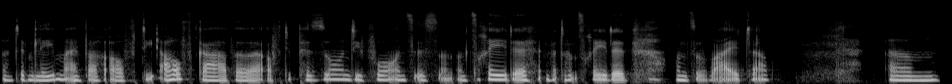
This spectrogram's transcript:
und im Leben einfach auf die Aufgabe, auf die Person, die vor uns ist und uns redet, mit uns redet und so weiter. Ähm,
